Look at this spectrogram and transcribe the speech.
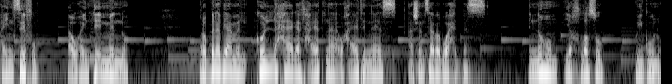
هينسفه أو هينتقم منه. ربنا بيعمل كل حاجة في حياتنا وحياة الناس عشان سبب واحد بس إنهم يخلصوا ويقولوا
